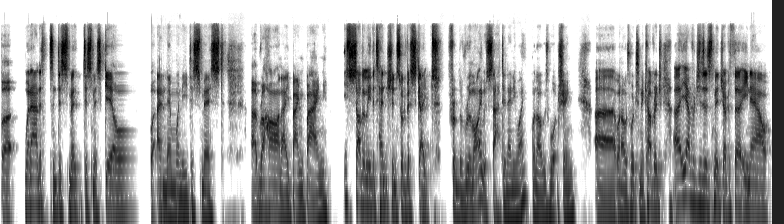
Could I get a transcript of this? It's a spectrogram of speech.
But when Anderson dismiss, dismissed Gill, and then when he dismissed uh, Rahane, bang bang, suddenly the tension sort of escaped from the room I was sat in anyway when I was watching uh, when I was watching the coverage. Uh, he averages a smidge over 30 now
